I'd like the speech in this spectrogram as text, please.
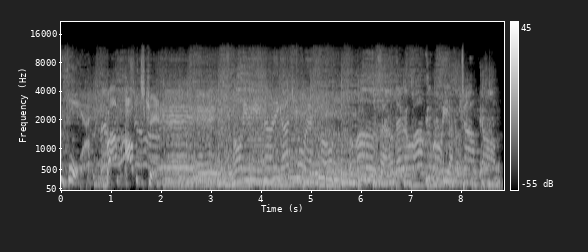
number four, Bob Ovchkin.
